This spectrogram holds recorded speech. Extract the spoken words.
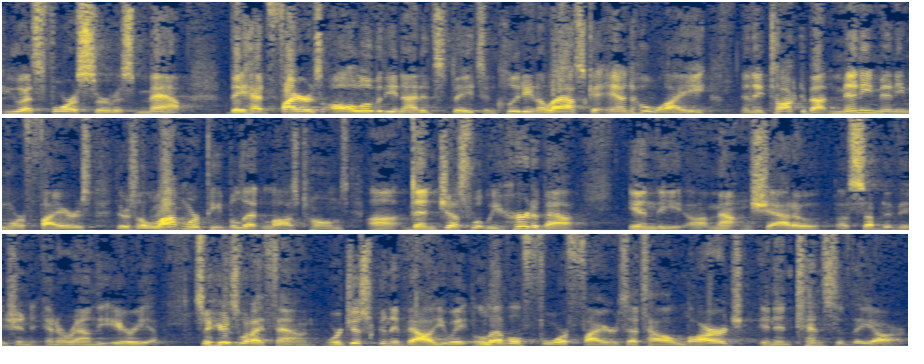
U.S. Forest Service map, they had fires all over the United States, including Alaska and Hawaii, and they talked about many, many more fires. There's a lot more people that lost homes uh, than just what we heard about in the uh, Mountain Shadow uh, subdivision and around the area. So here's what I found. We're just going to evaluate level four fires. That's how large and intensive they are.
